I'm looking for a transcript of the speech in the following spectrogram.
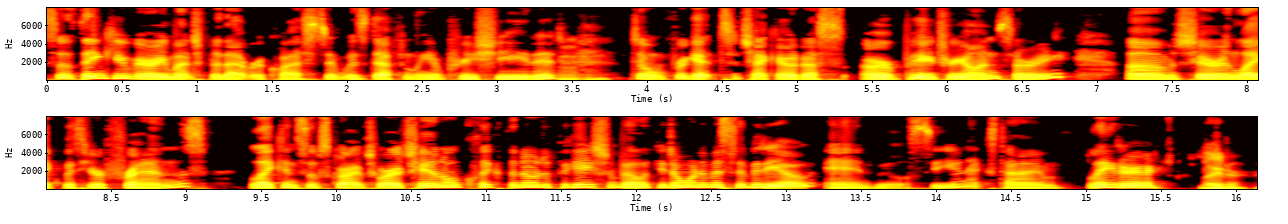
So, thank you very much for that request. It was definitely appreciated. Mhm. Don't forget to check out us, our Patreon, sorry. Um, share and like with your friends. Like and subscribe to our channel. Click the notification bell if you don't want to miss a video. And we'll see you next time. Later. Later.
